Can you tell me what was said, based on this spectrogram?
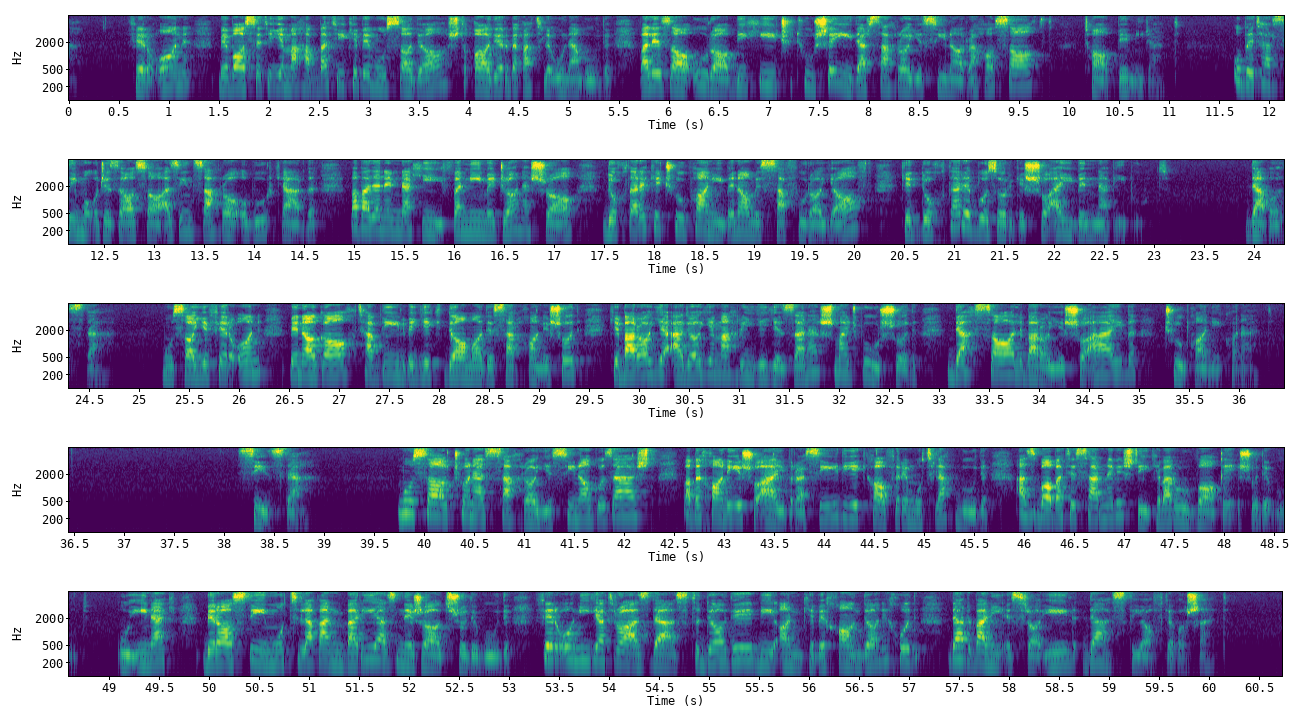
فرعون به واسطه محبتی که به موسی داشت قادر به قتل او نبود و لذا او را بی هیچ توشه در صحرای سینا رها ساخت تا بمیرد. او به طرزی معجزه آسا از این صحرا عبور کرد و بدن نحیف و نیمه جانش را دخترک چوپانی به نام صفورا یافت که دختر بزرگ شعیب نبی بود. دوازده. موسای فرعون به ناگاه تبدیل به یک داماد سرخانه شد که برای ادای مهریه زنش مجبور شد ده سال برای شعیب چوپانی کند. سیزده. موسا چون از صحرای سینا گذشت و به خانه شعیب رسید یک کافر مطلق بود از بابت سرنوشتی که بر او واقع شده بود. او اینک به راستی مطلقا بری از نژاد شده بود. فرعونیت را از دست داده بی آنکه به خاندان خود در بنی اسرائیل دست یافته باشد.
